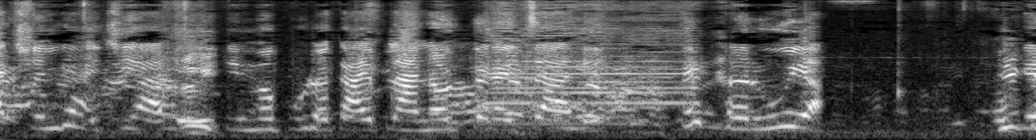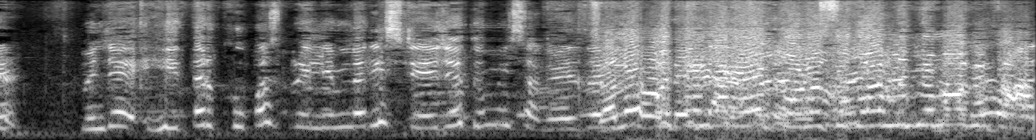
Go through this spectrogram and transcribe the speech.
ऍक्शन घ्यायची आहे किंवा पुढे काय प्लॅन आउट करायचं आहे ते ठरवूया. ओके म्हणजे ही तर खूपच प्रिलिमिनरी स्टेज आहे तुम्ही सगळे चला, पण ठीक आहे, म्हणजे मागे. जा.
